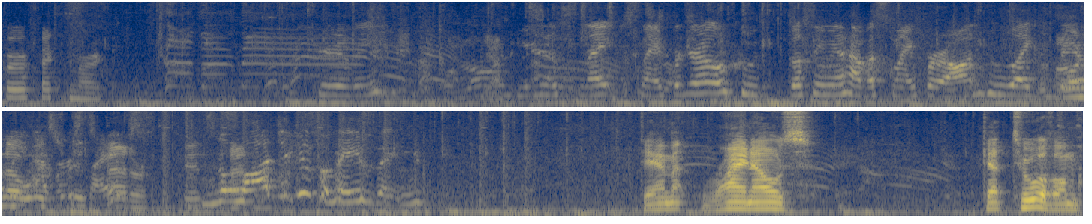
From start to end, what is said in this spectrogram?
perfect merc. Really? Yeah. You're a snipe sniper girl who doesn't even have a sniper on, who like Oh barely no, it's, ever it's snipes. better. It's The better. logic is amazing. Damn it. Rhinos. Got two of them.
